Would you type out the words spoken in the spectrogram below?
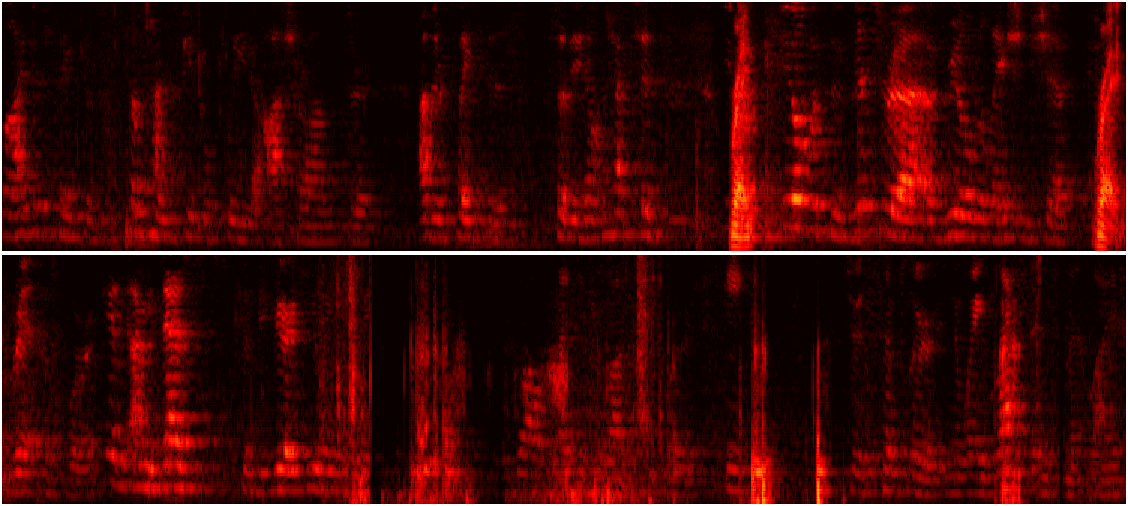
Well, I just think of sometimes people flee to ashrams or other places so they don't have to Right. know, deal with the viscera of real relationship and Right. grit of work. And I mean, that can be very healing as well. I think a lot of people are escaping to a simpler, in a way, less intimate life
